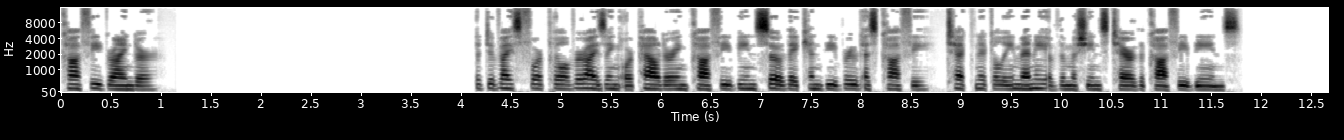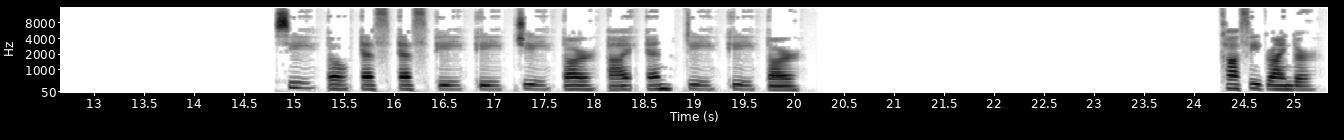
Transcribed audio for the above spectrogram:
Coffee grinder. A device for pulverizing or powdering coffee beans so they can be brewed as coffee. Technically, many of the machines tear the coffee beans. C O F F E E G R I N D E R Coffee grinder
